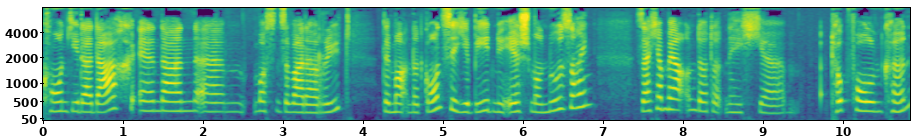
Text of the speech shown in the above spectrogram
kann jeder Tag und dann ähm, mussten sie weiter rüt. Die machen das ganze Gebiet nicht erstmal nur sein. Sicher merken, dass das nicht äh, topfallen können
